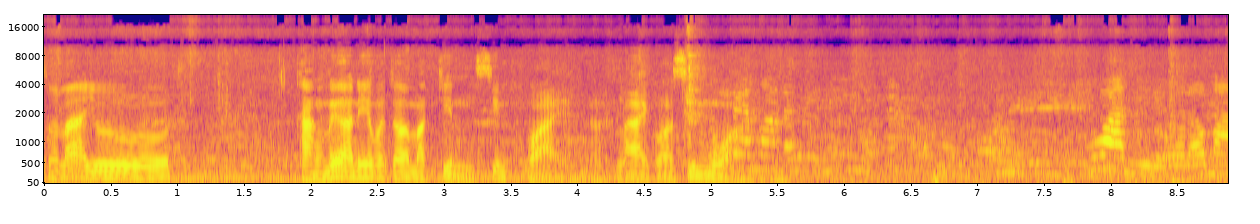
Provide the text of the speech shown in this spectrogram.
ส่วนล่าอยู่ทางเนื้อนี่มันจะมากินซีนควายนะไล่กว่าซีนงัวเมื่านนี้เรามา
